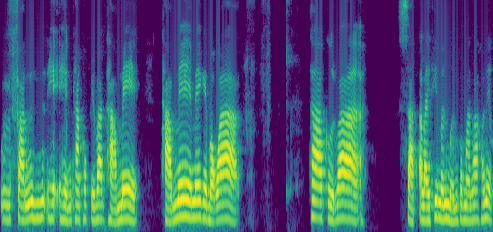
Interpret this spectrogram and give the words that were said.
เอ่อฝันเห็นเห็นคางคกในบ้านถามแม่ ถามแม่แม่แกบอกว่า ถ้าเกิดว่าสัตว์อะไรที่มันเหมือนประมาณว่าเขาเรียก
